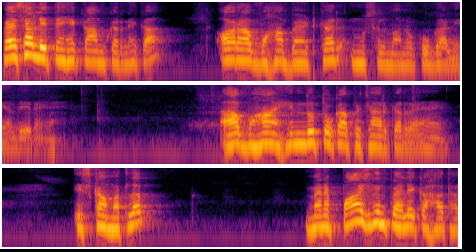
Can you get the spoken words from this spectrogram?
पैसा लेते हैं काम करने का, और आप वहाँ बैठकर मुसलमानों को गालियाँ दे रहे हैं। आप वहाँ हिंदुत्व का प्रचार कर रहे हैं। इसका मतलब मैंने पाँच दिन पहले कहा था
